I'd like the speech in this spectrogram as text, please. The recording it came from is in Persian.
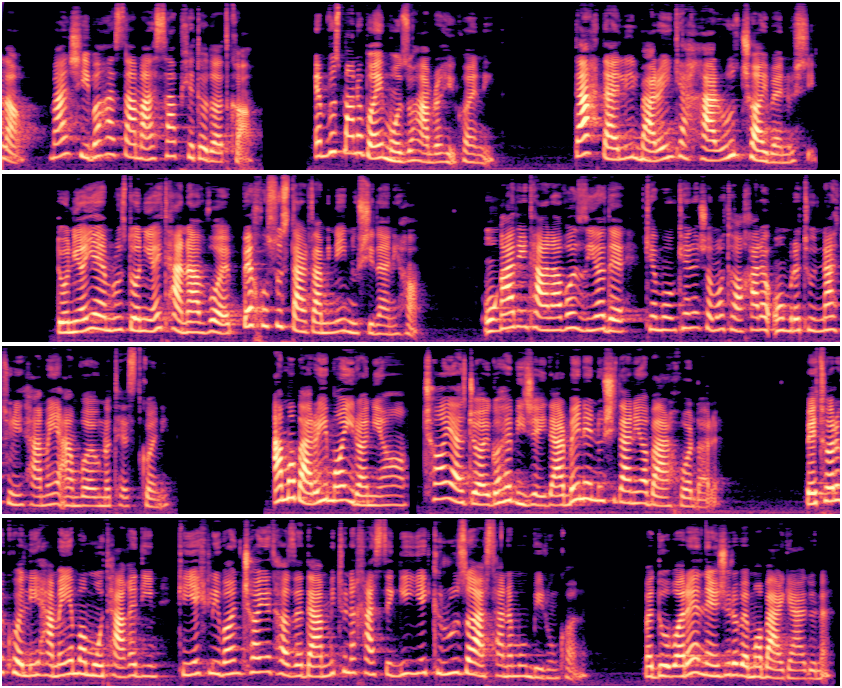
سلام من شیبا هستم از سبکتو دات کام. امروز منو با این موضوع همراهی کنید. ده دلیل برای اینکه هر روز چای بنوشید. دنیای امروز دنیای تنوعه به خصوص در زمینه نوشیدنی ها. اونقدر این تنوع زیاده که ممکنه شما تا آخر عمرتون نتونید همه انواع اونو تست کنید. اما برای ما ایرانی ها چای از جایگاه ویژه‌ای در بین نوشیدنی ها برخورداره. به طور کلی همه ما معتقدیم که یک لیوان چای تازه دم می‌تونه خستگی یک روز رو از تنمون بیرون کنه و دوباره انرژی رو به ما برگردونه.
